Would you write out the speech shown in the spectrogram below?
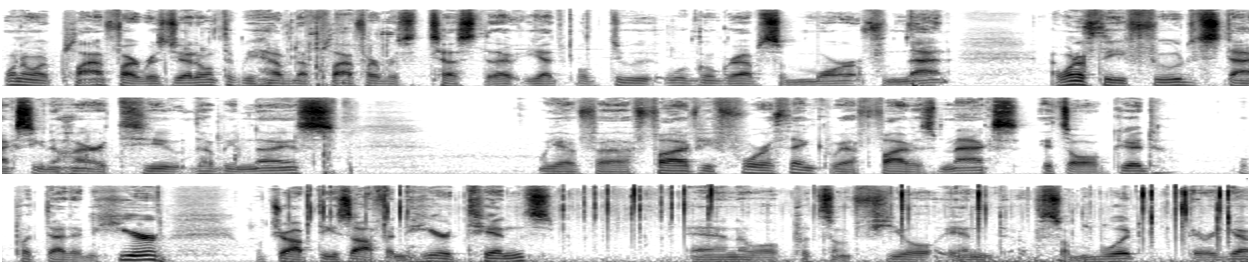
Wonder what plant fibers do. I don't think we have enough plant fibers to test that yet. We'll do. We'll go grab some more from that. I wonder if the food stacks even higher too. That'd be nice. We have uh, five before, I think. We have five as max. It's all good. We'll put that in here. We'll drop these off in here, tins. And we'll put some fuel in some wood. There we go.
